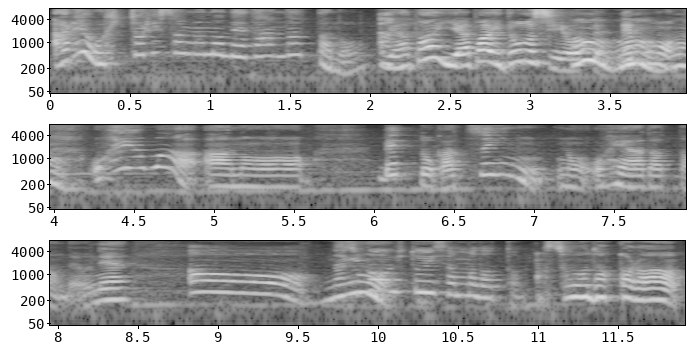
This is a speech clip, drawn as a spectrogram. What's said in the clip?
あれお一人様の値段だったの？あ。やばいやばいどうしようって、でも、うんうん。うんお部屋はあのベッドがツインのお部屋だったんだよね。ああ何がお一人様だったの？そう。だから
